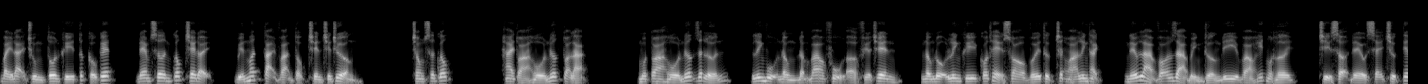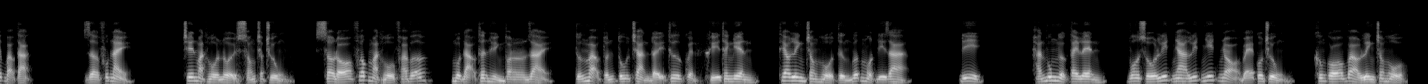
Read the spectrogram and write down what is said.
bảy đại trùng tôn khí tức cấu kết, đem sơn cốc che đậy, biến mất tại vạn tộc trên chiến trường. Trong sân cốc, hai tòa hồ nước tọa lạc. Một tòa hồ nước rất lớn, linh vụ nồng đậm bao phủ ở phía trên, nồng độ linh khí có thể so với thực chất hóa linh thạch, nếu là võ giả bình thường đi vào hít một hơi, chỉ sợ đều sẽ trực tiếp bạo tạc. Giờ phút này, trên mặt hồ nổi sóng chập trùng, sau đó phước mặt hồ phá vỡ, một đạo thân hình phong dài, tướng mạo tuấn tú tràn đầy thư quyển khí thanh niên, theo linh trong hồ từng bước một đi ra đi. Hắn vung ngược tay lên, vô số lít nha lít nhít nhỏ bé côn trùng, không có vào linh trong hồ,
